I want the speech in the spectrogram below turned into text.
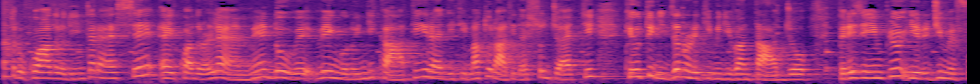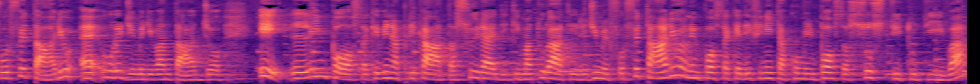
L'altro quadro di interesse è il quadro LM dove vengono indicati i redditi maturati dai soggetti che utilizzano regimi di vantaggio. Per esempio il regime forfettario è un regime di vantaggio e l'imposta che viene applicata sui redditi maturati in regime forfettario è un'imposta che è definita come imposta sostitutiva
